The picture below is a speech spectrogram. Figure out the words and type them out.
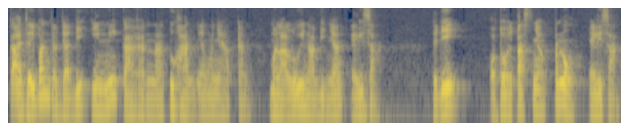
keajaiban terjadi ini karena Tuhan yang menyehatkan melalui nabinya Elisa. Jadi otoritasnya penuh Elisa.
